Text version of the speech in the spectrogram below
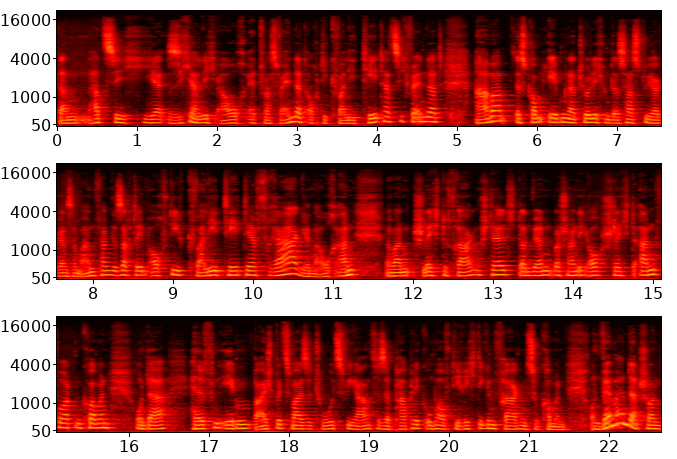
dann hat sich hier sicherlich auch etwas verändert. Auch die Qualität hat sich verändert. Aber es kommt eben natürlich, und das hast du ja ganz am Anfang gesagt, eben auf die Qualität der Fragen auch an. Wenn man schlechte Fragen stellt, dann werden wahrscheinlich auch schlechte Antworten Antworten kommen. Und da helfen eben beispielsweise Tools wie Answer the Public, um auf die richtigen Fragen zu kommen. Und wenn man dann schon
